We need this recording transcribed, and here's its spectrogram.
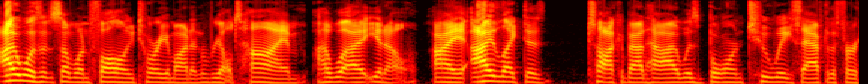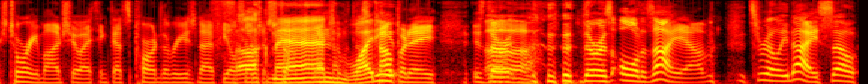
I wasn't someone following Toryumon in real time. I, I you know I I like to talk about how I was born two weeks after the first Toryumon show. I think that's part of the reason I feel such Fuck, a strong man. connection with Why this you- company. Is they're they're as old as I am. It's really nice. So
